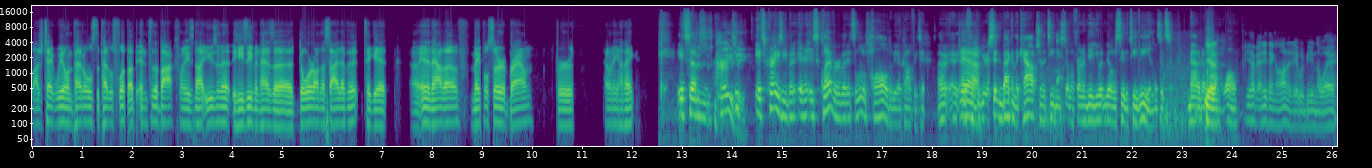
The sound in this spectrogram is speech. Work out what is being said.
logitech wheel and pedals the pedals flip up into the box when he's not using it he's even has a door on the side of it to get uh, in and out of maple syrup brown for tony i think It's um, This is crazy. it's crazy, but it, it's clever, but it's a little tall to be a coffee table. I, I, I Yeah. think if you're sitting back on the couch and the TV's still in front of you, you wouldn't be able to see the TV unless it's mounted up Yeah. on the wall. If you have anything on it, it would be in the way.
